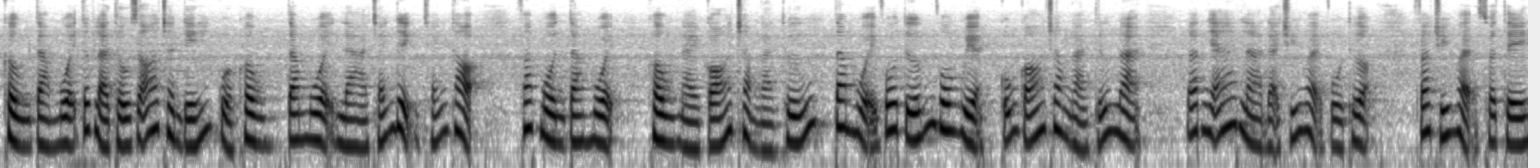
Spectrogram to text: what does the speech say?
không tam muội tức là thấu rõ chân đế của không, tam muội là tránh định, tránh thọ. Pháp môn tam muội không này có trăm ngàn thứ, tam muội vô tướng vô nguyện cũng có trăm ngàn thứ lại. Bát nhã là đại trí huệ vô thượng, pháp trí huệ xuất thế,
